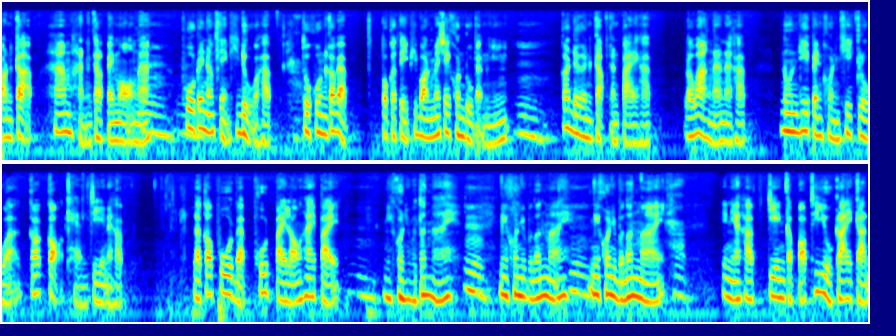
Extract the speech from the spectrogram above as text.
อนกลับห้ามหันกลับไปมองนะ อืมพูดด้วยน้ำเสียงที่ดุอะครับ ครับทุกคนก็แบบปกติพี่บอลไม่ใช่คนดุแบบนี้ อืมก็เดินกลับกันไปครับ ระหว่างนั้นนะครับ นุ่นที่เป็นคนขี้กลัว ก็เกาะแขนจีนนะครับ แล้วก็พูดแบบพูดไปร้องไห้ไปอื มมีคนอยู่บนต้นไม้อืมมีคนอยู่บนต้นไม้อืมมีคนอยู่บนต้นไม้ครับทีเนี้ยครับ จีนกับป๊อปที่อยู่ใกล้กัน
